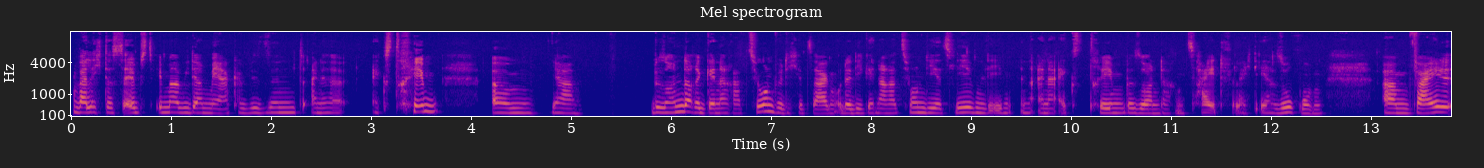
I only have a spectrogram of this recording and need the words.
Weil ich das selbst immer wieder merke. Wir sind eine extrem ähm, ja, besondere Generation, würde ich jetzt sagen, oder die Generation, die jetzt leben, leben in einer extrem besonderen Zeit, vielleicht eher so rum, ähm, weil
